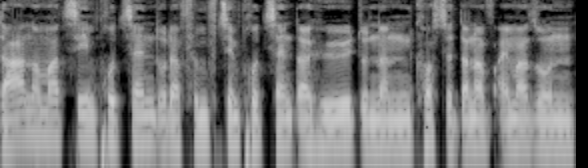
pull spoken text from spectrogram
da nochmal zehn Prozent oder 15 Prozent erhöht und dann kostet dann auf einmal so ein,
